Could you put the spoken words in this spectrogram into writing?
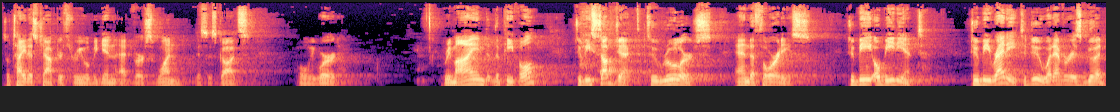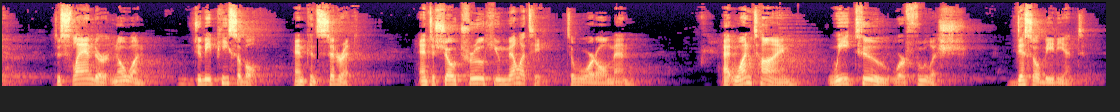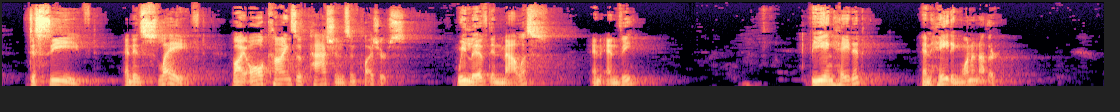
So Titus chapter 3 will begin at verse 1. This is God's holy word. Remind the people to be subject to rulers and authorities, to be obedient, to be ready to do whatever is good, to slander no one, to be peaceable and considerate, and to show true humility toward all men. At one time, we too were foolish, disobedient, deceived, and enslaved by all kinds of passions and pleasures. We lived in malice and envy, being hated and hating one another.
